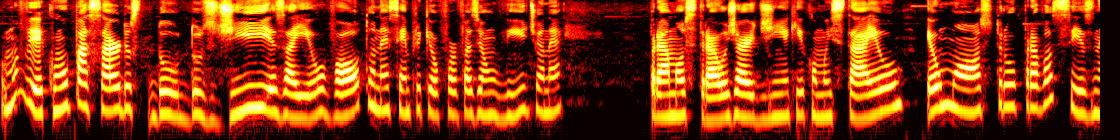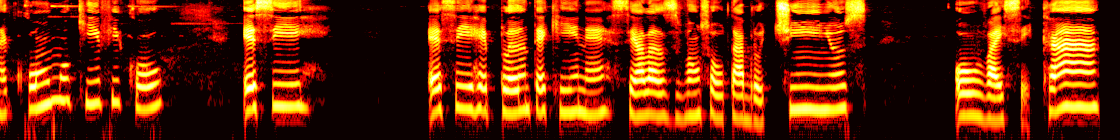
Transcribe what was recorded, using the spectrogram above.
Vamos ver, com o passar dos, do, dos dias, aí eu volto, né? Sempre que eu for fazer um vídeo, né? Para mostrar o jardim aqui como está, eu, eu mostro para vocês, né? Como que ficou esse esse replante aqui, né? Se elas vão soltar brotinhos ou vai secar,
